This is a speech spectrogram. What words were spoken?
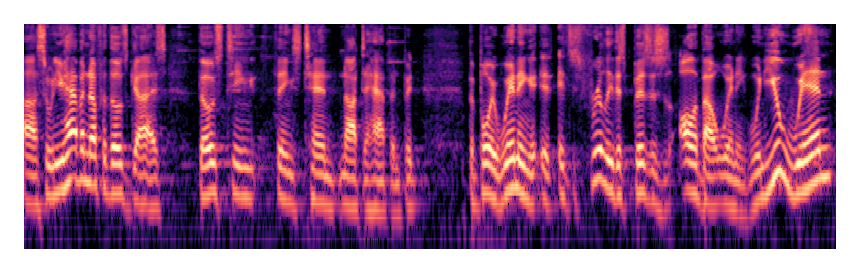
Uh, so when you have enough of those guys, those te- things tend not to happen. But, but boy, winning, it, it's really this business is all about winning. When you win,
